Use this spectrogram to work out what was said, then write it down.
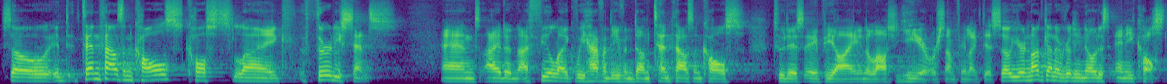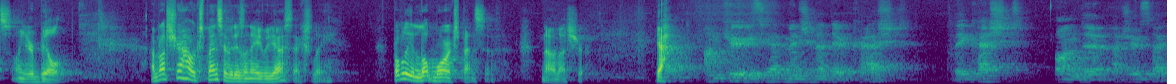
So 10,000 calls costs like 30 cents, and I don't. I feel like we haven't even done 10,000 calls to this API in the last year or something like this. So you're not going to really notice any costs on your bill. I'm not sure how expensive it is on AWS actually. Probably a lot more expensive. No, not sure. Yeah. I'm curious. You had mentioned that they're cached. They cached on the Azure side?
